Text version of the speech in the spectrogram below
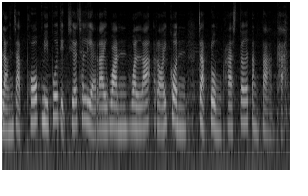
หลังจากพบมีผู้ติดเชื้อเฉลี่ยรายวันวันละร้อยคน จากกลุ่มคลัสเตอร์ต่าง ๆ ค่ะ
